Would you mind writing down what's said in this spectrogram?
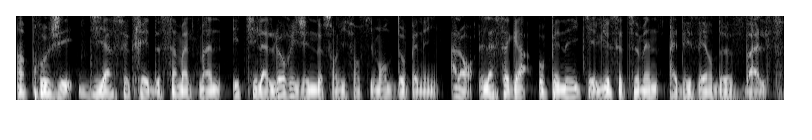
un projet d'IA secret de Sam Altman est-il à l'origine de son licenciement d'OpenAI? Alors, la saga OpenAI qui a eu lieu cette semaine a des airs de valse.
